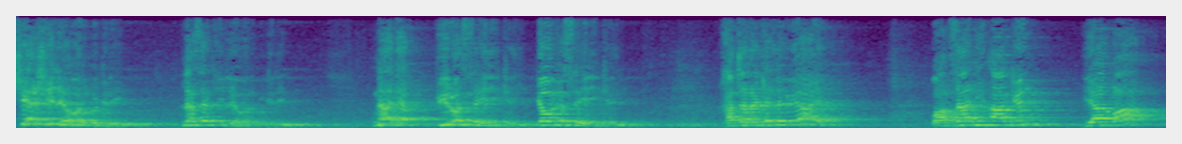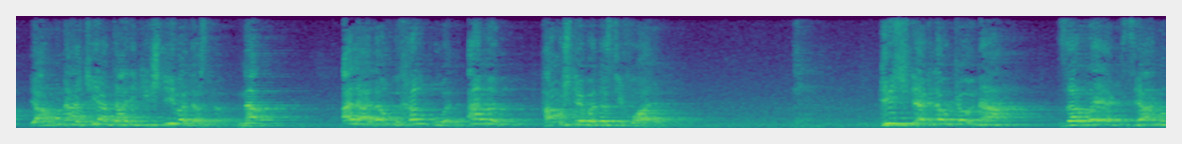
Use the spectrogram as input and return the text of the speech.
چێژی لێوەربگری لەزەتی لێوەربگری نابێت پیرۆ سەیریکەی گەورە سەیریکەی خەتەرەکە لەویایە وابزانی ئاگر یا با یا ڕووناکی یا تاریکی شتی بەدەستە نا الا له الخلق والامر هەموو شتێ بەدەستی خوایە هیچ شتێک لەو کەونە زەڕەیەک زیان و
